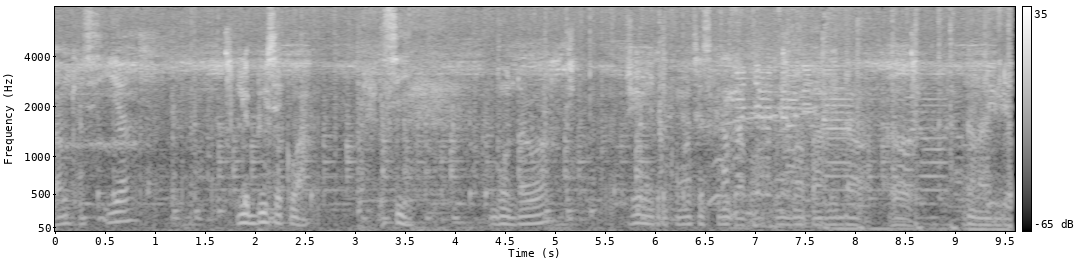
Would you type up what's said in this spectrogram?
Donc ici, le but c'est quoi? Ici. Bon, d'abord, je vais vous montrer comment s'inscrire d'abord. On va parler dans, euh, dans la vidéo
